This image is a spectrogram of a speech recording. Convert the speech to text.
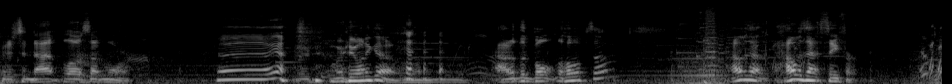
We just did not blow us up more. Uh, yeah. Where, where do you want to go? You Out of the Volt the Hope Zone? How is that? How is that safer? Thank you,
